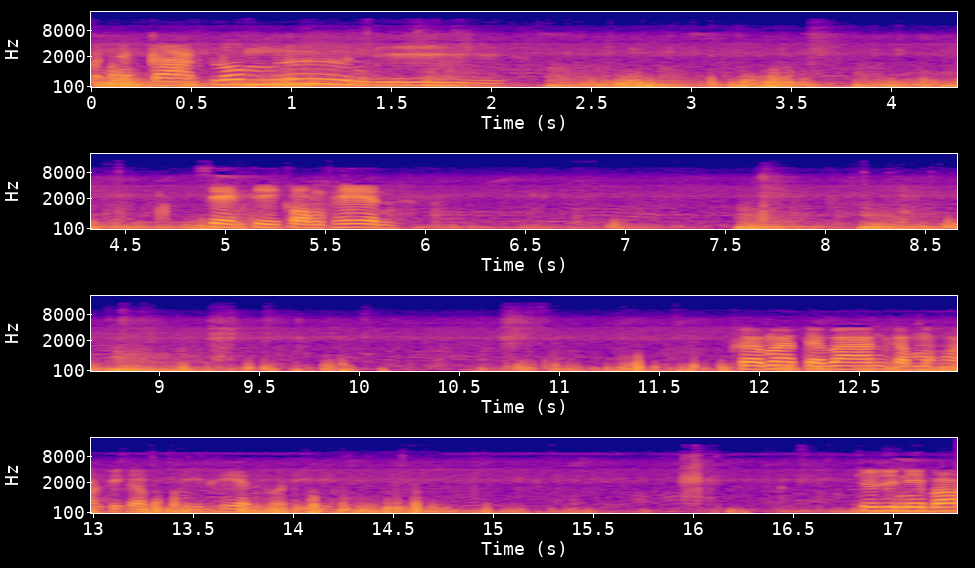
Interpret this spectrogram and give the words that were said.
บรรยากาศร่มรื่นดี เสียงตีกองเพลงเพื่อมาแต่บ้านกับมหอนปีกับตีเพลงพอดี อยู่นี่บอ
